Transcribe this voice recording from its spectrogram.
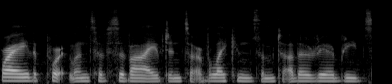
why the Portlands have survived and sort of likens them to other rare breeds.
